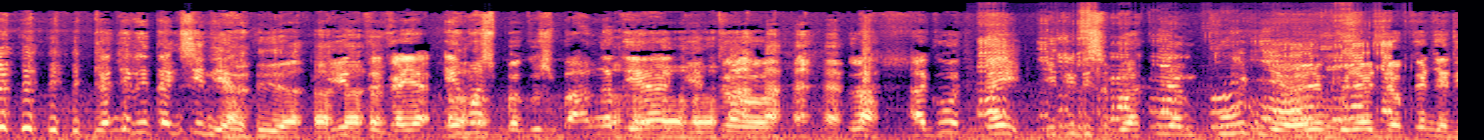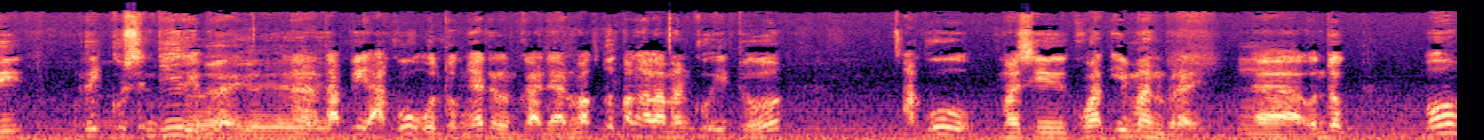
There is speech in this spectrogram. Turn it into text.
kan jadi thanksin ya? Iya. Gitu, kayak, eh mas bagus banget ya, gitu. Lah, aku, hey, ini di sebelahku yang punya, yang punya job kan jadi Riku sendiri, Iya, Bray. iya, iya, nah, tapi aku untungnya dalam keadaan waktu pengalamanku itu, aku masih kuat iman, Bray. Hmm. Nah, untuk, oh,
